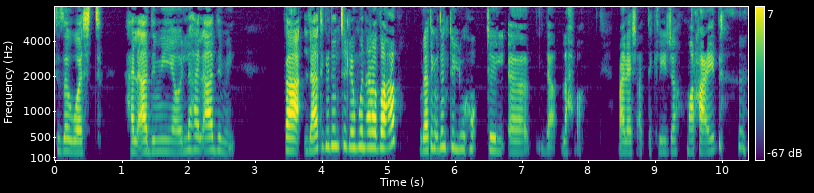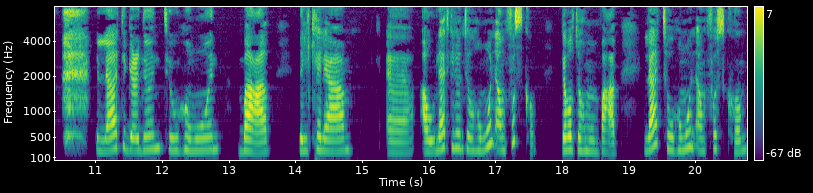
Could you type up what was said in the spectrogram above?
تزوجت هالآدمية ولا هالآدمي. فلا تقعدون تلومون على بعض ولا تقعدون تلوه تل... آه... لا لحظة. معليش على التكليجة ما راح أعيد. لا تقعدون توهمون بعض بالكلام آه... أو لا تقعدون توهمون أنفسكم قبل توهمون بعض. لا توهمون أنفسكم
